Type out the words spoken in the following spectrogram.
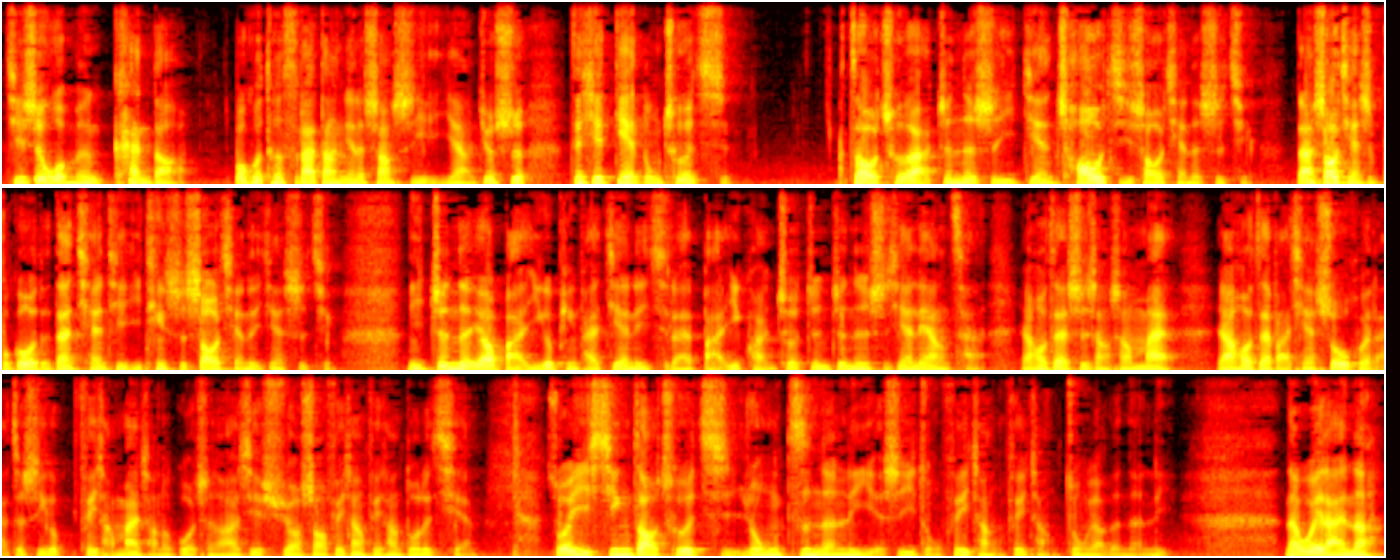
其实我们看到，包括特斯拉当年的上市也一样，就是这些电动车企，造车啊，真的是一件超级烧钱的事情。但烧钱是不够的，但前提一定是烧钱的一件事情。你真的要把一个品牌建立起来，把一款车真正能实现量产，然后在市场上卖，然后再把钱收回来，这是一个非常漫长的过程，而且需要烧非常非常多的钱。所以新造车企融资能力也是一种非常非常重要的能力。那未来呢，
